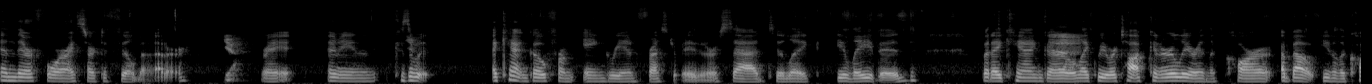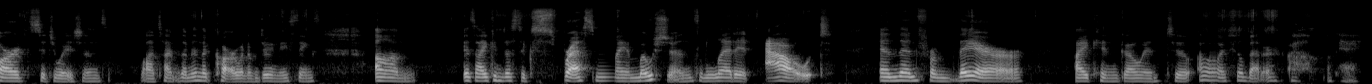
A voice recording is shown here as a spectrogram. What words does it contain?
and therefore I start to feel better. Yeah. Right? I mean, because I can't go from angry and frustrated or sad to like elated, but I can go, like we were talking earlier in the car about, you know, the car situations. A lot of times I'm in the car when I'm doing these things. Um, is I can just express my emotions, let it out, and then from there I can go into, oh, I feel better. Oh, okay.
